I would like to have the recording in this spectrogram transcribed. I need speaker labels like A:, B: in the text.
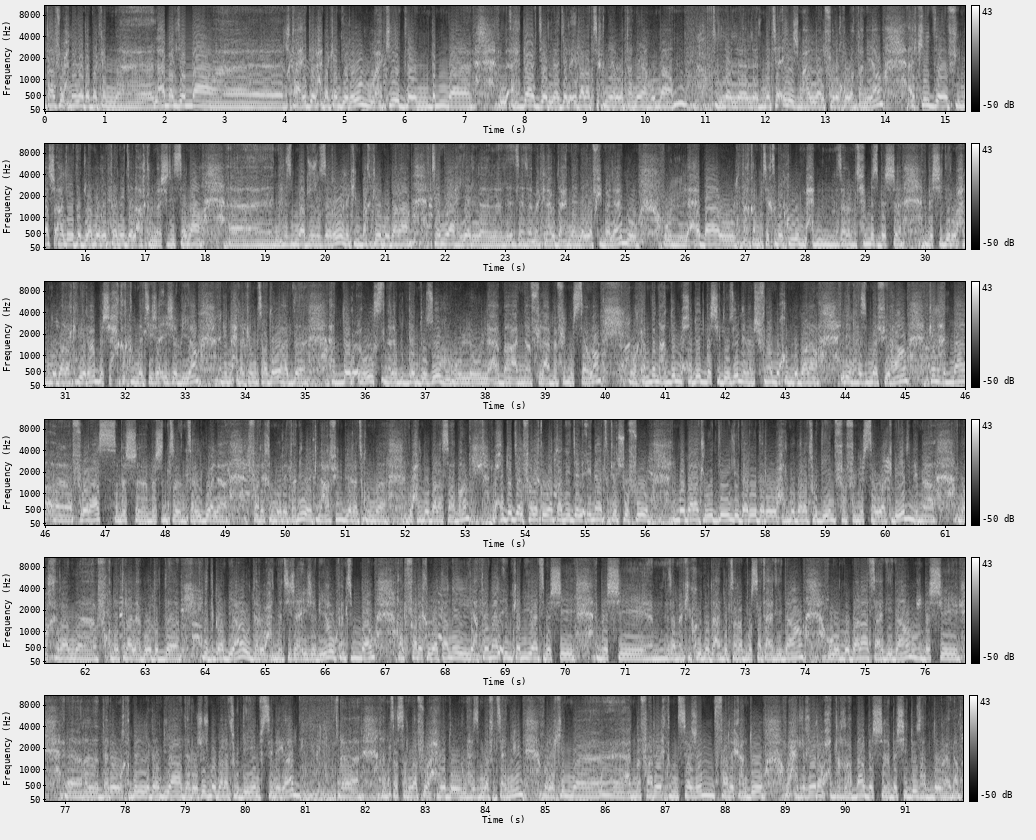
A: كتعرفوا حنايا دابا كان آه، العمل ديالنا آه، القاعدي اللي حنا كنديروا وأكيد من ضمن آه، الأهداف ديال ديال الإدارة التقنية الوطنية هما ال- ال- النتائج مع الفرق الوطنية. أكيد في الماتش الي ضد لا موريتاني ديال أقل من 20 سنه انهزمنا بجوج لزيرو ولكن باقي المباراة الثانية هي زعما كالعوده عندنا هنايا في البلد واللعابة والطاقم التقني كلهم زعما متحمس باش باش يدير واحد المباراة كبيرة باش يحقق النتيجة إيجابية. لأن حنا كننتظروا هاد هاد الدور الأول خصنا لابد ندوزوه وال- واللعابة عندنا في اللعبه في المستوى. وكنظن عندهم الحظوظ باش يدوزوا لأن شفنا المباراه اللي انهزمنا فيها. كان عندنا آه، فرص باش باش نت- نتغلبوا على الفريق الموريتاني ولكن عارفين بلي غتكون واحد المباراة صعبة. الحظوظ ديال الفريق الوطني ديال الإناث كنشوفوا المباراة الوديين اللي داروا داروا واحد المباراة وديين في المستوى كبير لأن مؤخرا في قنيطره لعبوا ضد ضد غامبيا وداروا واحد النتيجة إيجابية. وكنتمناو هذا الفريق الوطني اللي يعطينا الإمكانيات باش باش زعما كيكونوا عنده تربصات عديدة ومباراة عديدة باش آه، داروا قبل غامبيا داروا جوج مباريات وديين في السنغال. آه، انتصرنا في واحد وانهزمنا في الثاني ولكن آه، عندنا فريق منسجم فريق عنده واحد الغيرة واحد الرغبة باش باش يدوز هذا الدور هذا.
